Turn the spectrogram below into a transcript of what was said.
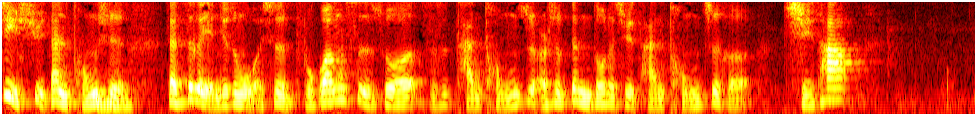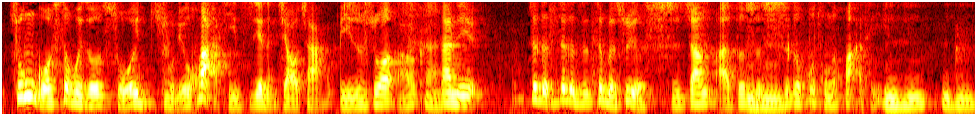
继续。但是同时，在这个研究中，我是不光是说只是谈同志，而是更多的去谈同志和其他中国社会中所谓主流话题之间的交叉。比如说那你这个这个这这本书有十章啊，都是十个不同的话题。嗯哼嗯哼。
